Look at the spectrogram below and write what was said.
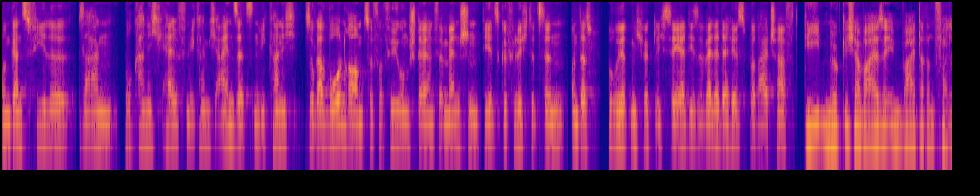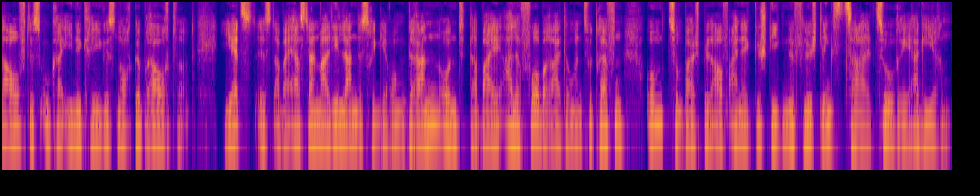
Und ganz viele sagen, wo kann ich helfen? Wie kann ich mich einsetzen? Wie kann ich sogar Wohnraum zur Verfügung stellen für Menschen, die jetzt geflüchtet sind? Und das berührt mich wirklich sehr, diese Welle der Hilfsbereitschaft. Die möglicherweise im weiteren Verlauf des Ukraine-Krieges noch gebraucht wird. Jetzt ist aber erst einmal die Landesregierung dran und dabei, alle Vorbereitungen zu treffen, um zum Beispiel auf eine gestiegene Flüchtlingszahl zu reagieren.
